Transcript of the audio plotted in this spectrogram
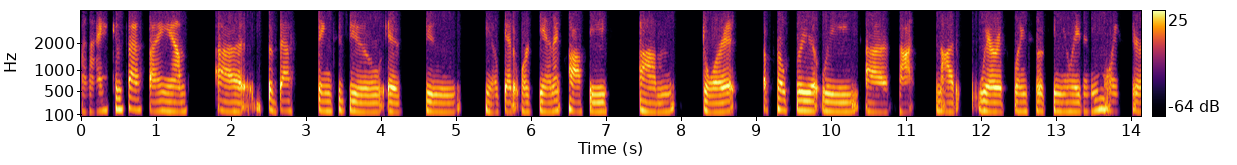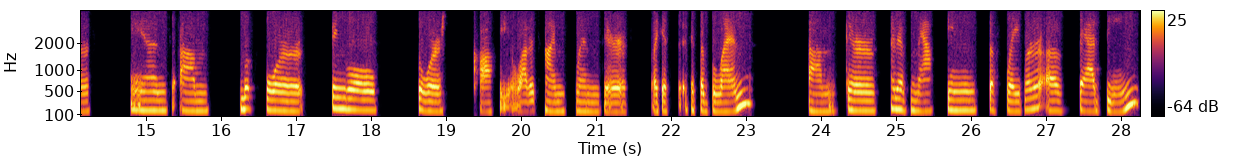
and I confess I am, uh, the best thing to do is to you know get organic coffee. Um, store it appropriately, uh, not not where it's going to accumulate any moisture, and um, look for single source coffee. A lot of times when they're like if, if it's a blend, um, they're kind of masking the flavor of bad beans,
